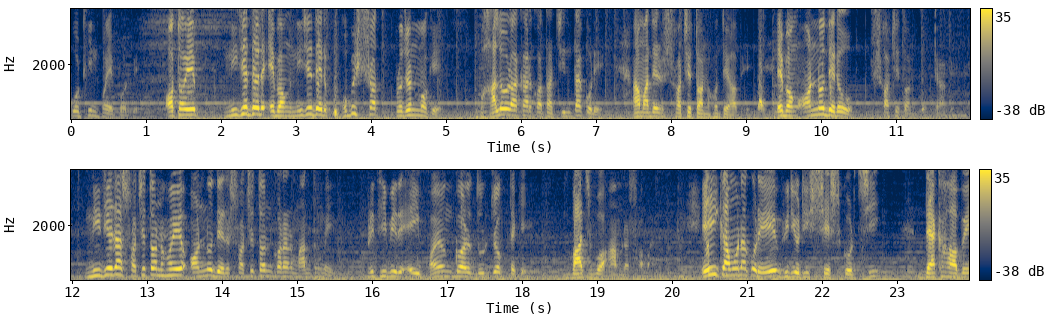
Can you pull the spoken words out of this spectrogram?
কঠিন হয়ে পড়বে। অতএব নিজেদের এবং নিজেদের ভবিষ্যৎ প্রজন্মকে ভালো রাখার কথা চিন্তা করে আমাদের সচেতন হতে হবে। এবং অন্যদেরও সচেতন করতে হবে। নিজেরা সচেতন হয়ে অন্যদের সচেতন করার মাধ্যমেই পৃথিবীর এই ভয়ঙ্কর দুর্যোগ থেকে বাঁচব আমরা সবাই। এই কামনা করে ভিডিওটি শেষ করছি। দেখা হবে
